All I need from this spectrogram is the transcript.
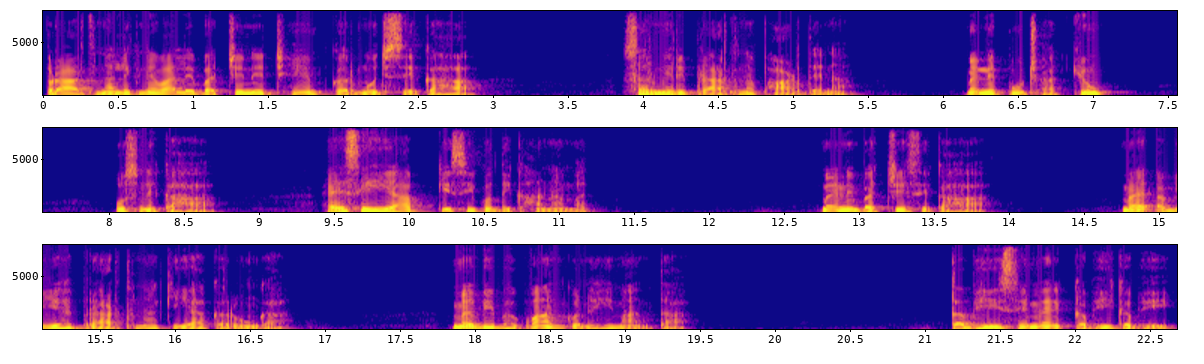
प्रार्थना लिखने वाले बच्चे ने झेप कर मुझसे कहा, सर, मेरी प्रार्थना फाड़ देना। मैंने पूछा, क्यों? उसने कहा ऐसे ही आप किसी को दिखाना मत। मैंने बच्चे से कहा, मैं अब यह प्रार्थना किया करूँगा। मैं भी भगवान को नहीं मानता। तभी से मैं कभी कभी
